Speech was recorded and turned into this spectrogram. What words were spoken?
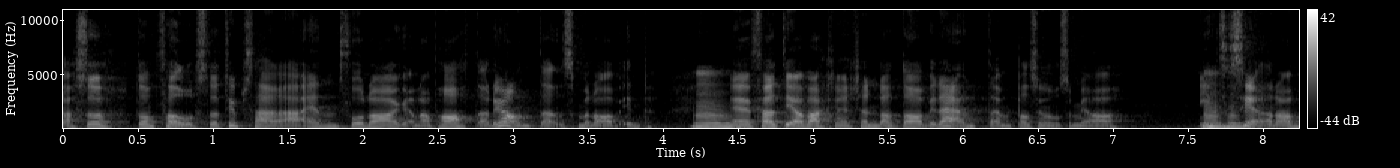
alltså de första typ så här en, två dagarna pratade jag inte ens med David. Eh, för att jag verkligen kände att David är inte en person som jag är intresserad av.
